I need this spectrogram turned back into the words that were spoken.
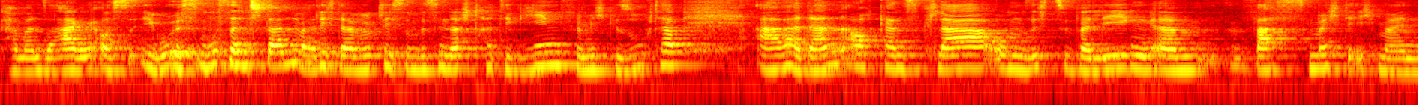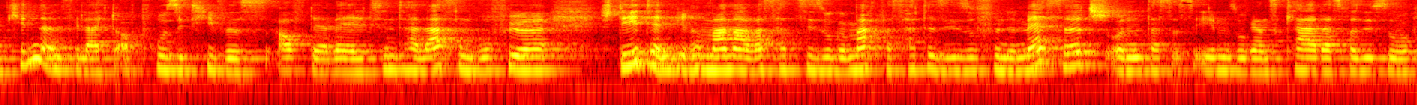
kann man sagen, aus Egoismus entstanden, weil ich da wirklich so ein bisschen nach Strategien für mich gesucht habe. Aber dann auch ganz klar, um sich zu überlegen, ähm, was möchte ich meinen Kindern vielleicht auch Positives auf der Welt hinterlassen? Wofür steht denn ihre Mama? Was hat sie so gemacht? Was hatte sie so für eine Message? Und das ist eben so ganz klar das, was ich so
